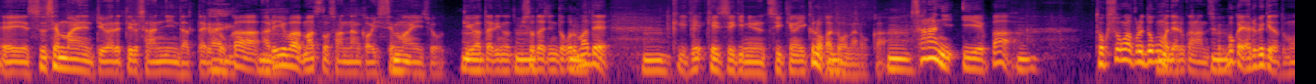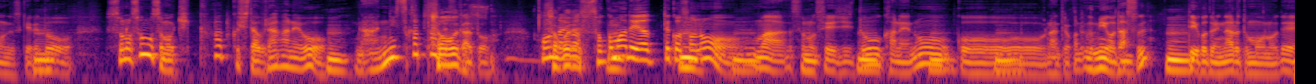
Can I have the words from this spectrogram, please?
えー、数千万円と言われている3人だったりとか、あるいは松野さんなんかは1000万円以上っていうあたりの人たちのところまで、刑事責任の追及がいくのかどうなのか、さらに言えば、特捜がこれどこまでやるかなんですけど、僕はやるべきだと思うんですけれど、そのそもそもキックバックした裏金を何に使ったんですかと。本来はそこまでやってこその、まあ、その政治と金の、こう、なんていうのかな、海を出すっていうことになると思うので、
